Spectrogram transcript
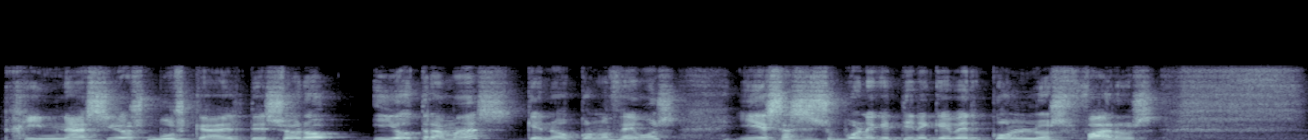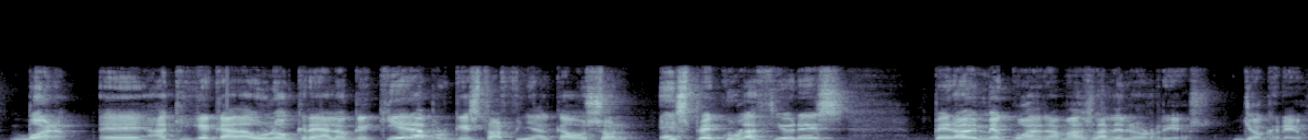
Gimnasios, búsqueda del tesoro y otra más que no conocemos. Y esa se supone que tiene que ver con los faros. Bueno, eh, aquí que cada uno crea lo que quiera, porque esto al fin y al cabo son especulaciones pero a mí me cuadra más la de los ríos, yo creo.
